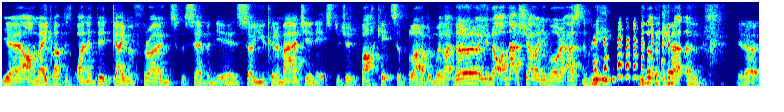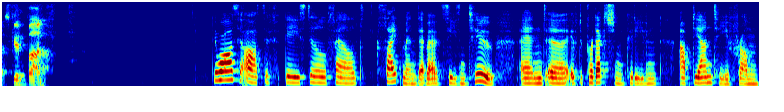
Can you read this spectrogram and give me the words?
Yeah, our makeup designer did Game of Thrones for seven years, so you can imagine it's just buckets of blood, and we're like, no, no, no, you're not on that show anymore. It has to be, and you know, it's good fun. They were also asked if they still felt excitement about season two and uh, if the production could even up the ante from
